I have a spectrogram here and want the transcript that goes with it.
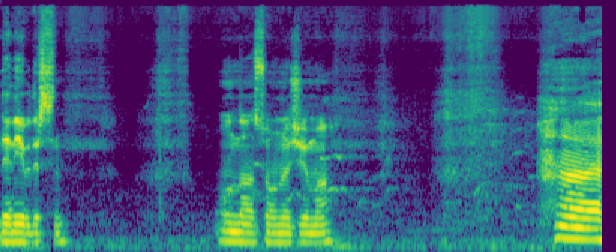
Deneyebilirsin. Ondan sonracığıma Ha.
